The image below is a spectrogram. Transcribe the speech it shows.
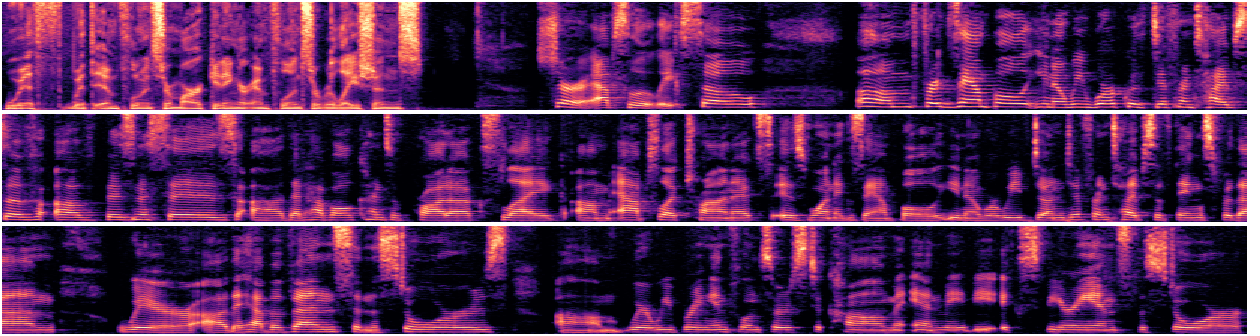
with with influencer marketing or influencer relations? Sure, absolutely. So, um, for example, you know, we work with different types of, of businesses uh, that have all kinds of products, like um, Abt Electronics is one example, you know, where we've done different types of things for them, where uh, they have events in the stores um, where we bring influencers to come and maybe experience the store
